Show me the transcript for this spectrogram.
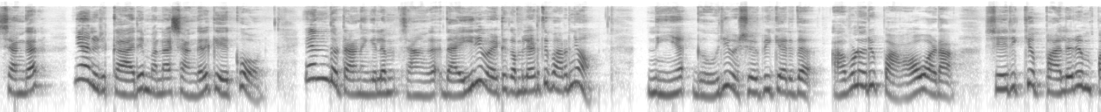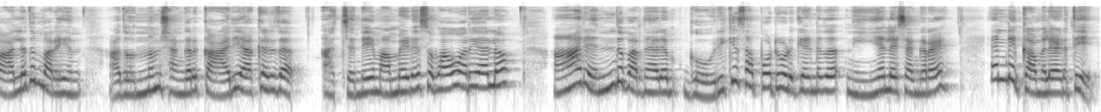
ശങ്കർ ഞാനൊരു കാര്യം പറഞ്ഞാൽ ശങ്കർ കേൾക്കുമോ എന്തൊട്ടാണെങ്കിലും ശങ്കർ ധൈര്യമായിട്ട് കമലേടത്തി പറഞ്ഞോ? നീ ഗൗരി വിഷമിപ്പിക്കരുത്. അവളൊരു പാവാടാ ശരിക്കും പലരും പലതും പറയും. അതൊന്നും ശങ്കർ കാര്യമാക്കരുത് അച്ഛന്റെയും അമ്മയുടെയും സ്വഭാവം അറിയാലോ. ആരെന്ത് പറഞ്ഞാലും ഗൗരിക്ക് സപ്പോർട്ട് കൊടുക്കേണ്ടത് നീയല്ലേ ശങ്കറെ? എന്റെ കമലയിടത്തി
